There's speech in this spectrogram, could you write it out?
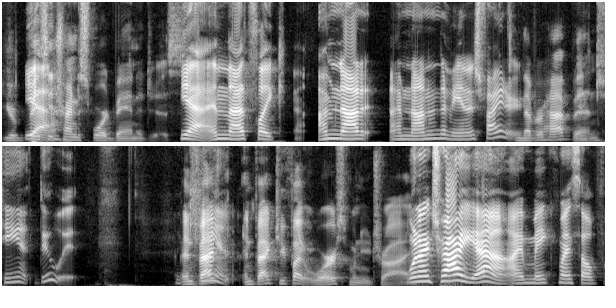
you're basically Yeah. trying to score advantages Yeah, and that's like I'm not I'm not an advantage fighter. never have I been can't do it. I in can't. fact in fact you fight worse when you try when I try, yeah, I make myself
